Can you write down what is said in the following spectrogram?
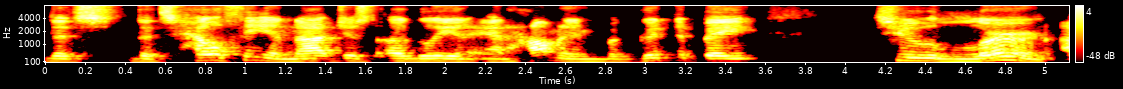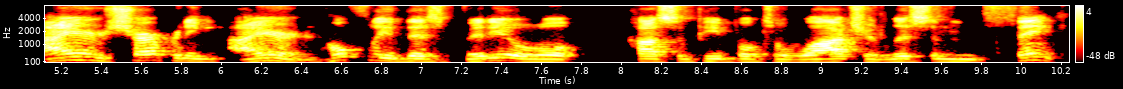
that's that's healthy and not just ugly and, and hominem, but good debate to learn iron sharpening iron. Hopefully, this video will cause some people to watch or listen and think.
